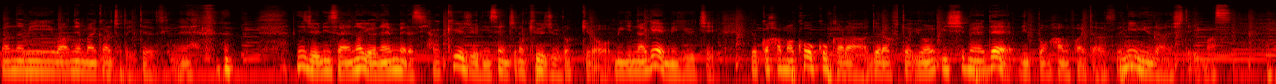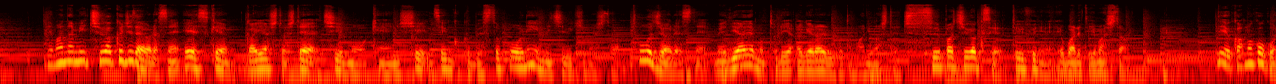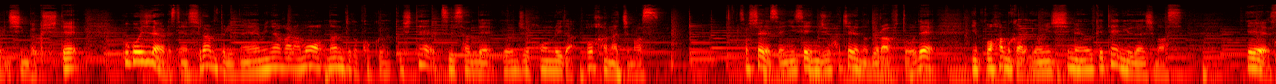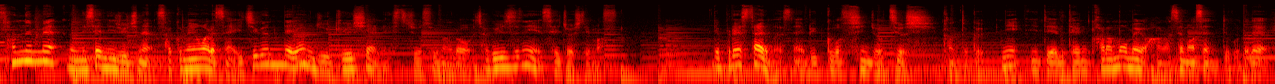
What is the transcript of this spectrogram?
万波はね前からちょっと言ってるんですけどね。22歳の4年目です。1 9 2センチの9 6キロ。右投げ右打ち。横浜高校からドラフト4位指名で日本ハムファイターズに入団しています。で万波中学時代はですねエース兼外野手としてチームを牽引し全国ベスト4に導きました。当時はですねメディアでも取り上げられることもありましてスーパー中学生というふうに、ね、呼ばれていました。で横浜高校に進学して高校時代はですねスランプに悩みながらもなんとか克服して通算で40本塁打を放ちます。そしてですね2018年のドラフトで日本ハムから4位指名を受けて入団します。で3年目の2021年昨年はですね1軍で49試合に出場するなど着実に成長しています。でプレースタイルもですねビッグボス新庄剛志監督に似ている点からも目が離せませんということで、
